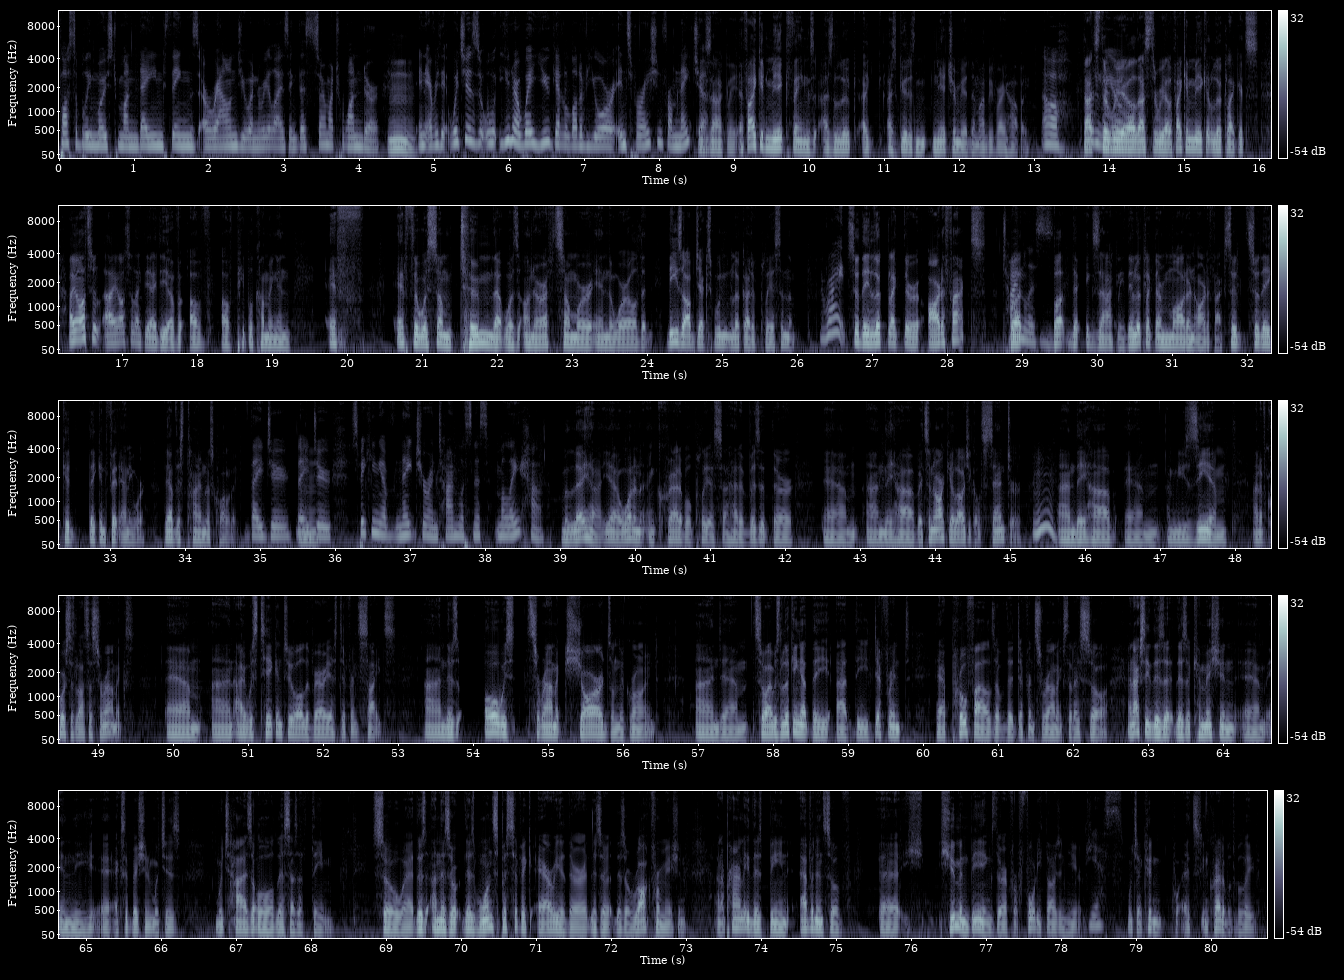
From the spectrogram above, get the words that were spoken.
possibly most mundane things around you and realizing there's so much wonder Mm. in everything which is you know where you get a lot of your inspiration from nature Exactly. If I could make things as look as, as good as nature made them, I'd be very happy. oh That's the real. That's the real. If I can make it look like it's, I also, I also like the idea of of of people coming in, if if there was some tomb that was unearthed somewhere in the world, that these objects wouldn't look out of place in them. right So they look like they're artifacts, timeless but they're, exactly they look like they're modern artifacts. So so they could they can fit anywhere. They have this timeless quality. they do they Mm. do speaking of nature and timelessness Malaysia Mleiha, yeah, what an incredible place. I had a visit there, um, and they have it's an archaeological center. mm. and they have um, a museum, and of course, there's lots of ceramics. Um, and I was taken to all the various different sites, and there's always ceramic shards on the ground. And um, so I was looking at the at the different uh, profiles of the different ceramics that I saw. And actually, there's a there's a commission um, in the uh, exhibition which is which has all this as a theme. So uh, there's and there's a there's one specific area there. There's a there's a rock formation, and apparently there's been evidence of uh, human beings there for forty thousand years, Yes. which I couldn't. Qu- it's incredible to believe.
